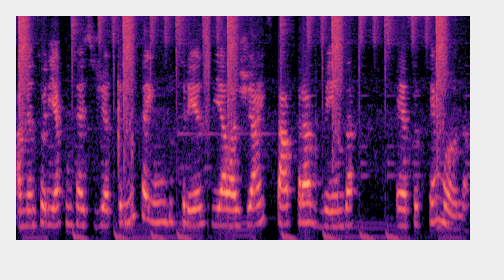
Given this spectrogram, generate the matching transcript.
A mentoria acontece dia 31 do 13 e ela já está para venda essa semana.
